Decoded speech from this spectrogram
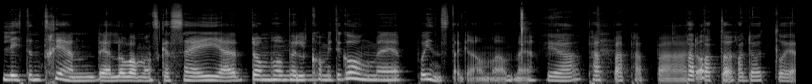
liten trend eller vad man ska säga. De har väl Mm. kommit igång med på Instagram va? med Ja. pappa, pappa, Pappa, dotter. pappa, dotter ja.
